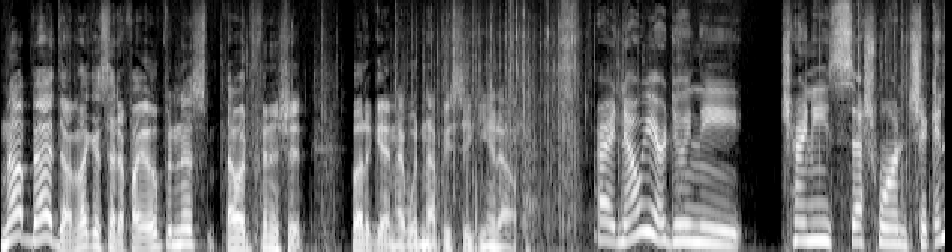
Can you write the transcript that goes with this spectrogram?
Not bad though. Like I said, if I open this, I would finish it. But again, I would not be seeking it out. All right, now we are doing the Chinese Szechuan chicken.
